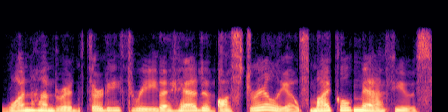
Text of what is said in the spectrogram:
133 ahead of Australia's Michael Matthews.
